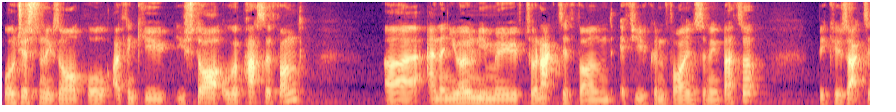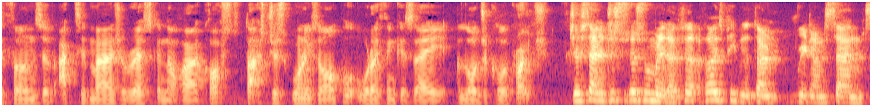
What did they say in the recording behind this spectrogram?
Well, just an example, I think you, you start with a passive fund uh, and then you only move to an active fund if you can find something better because active funds have active manager risk and they're higher cost. That's just one example of what I think is a logical approach. Just, just, just one minute though. For those people that don't really understand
